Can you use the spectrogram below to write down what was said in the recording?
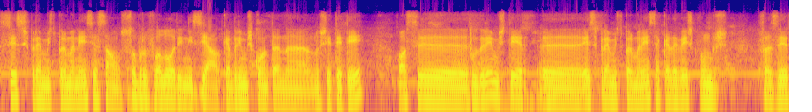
se esses prémios de permanência são sobre o valor inicial que abrimos conta na, no CTT ou se poderemos ter uh, esses prémios de permanência cada vez que vamos fazer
